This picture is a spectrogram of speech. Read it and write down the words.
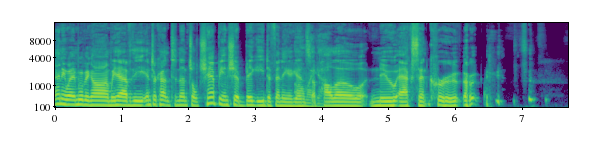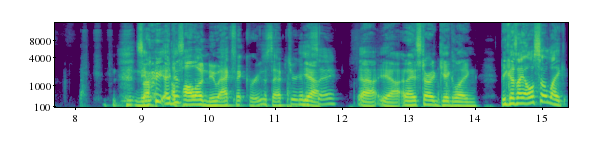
Anyway, moving on, we have the Intercontinental Championship. Big E defending against Oh my God. Apollo New Accent Crew. New- Sorry, I just- Apollo New Accent Cruise. Is that what you're gonna Yeah. say? Yeah, yeah. And I started giggling because I also like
